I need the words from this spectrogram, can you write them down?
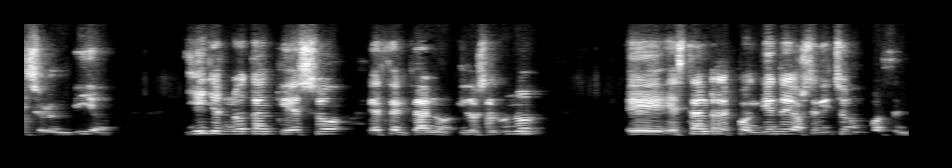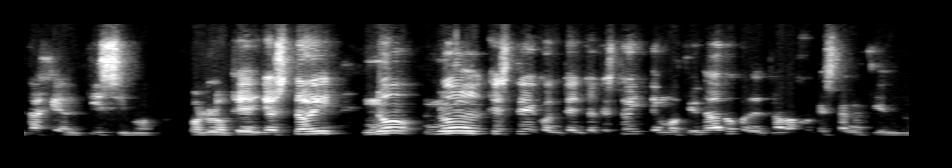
y se lo envío y ellos notan que eso es cercano y los alumnos eh, están respondiendo, ya os he dicho, en un porcentaje altísimo, por lo que yo estoy, no, no que esté contento, que estoy emocionado con el trabajo que están haciendo.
